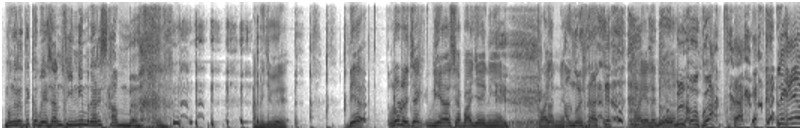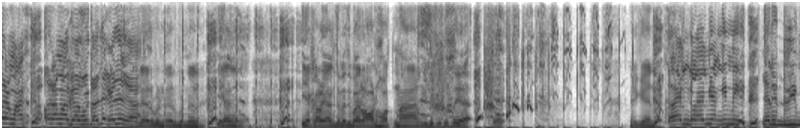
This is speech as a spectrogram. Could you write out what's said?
Mengkritik kebiasaan Vini menari samba. Aneh juga ya. Dia lu udah cek dia siapa aja ininya kliennya. Anggotanya. Kliennya dia. Belum gua cek. Ini kayaknya orang ma- orang magabut aja kayaknya ya. bener bener bener yang ya kalau yang tiba-tiba lawan Hotman gitu-gitu tuh ya kayak- ya kan Klien-klien yang ini nyari dream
